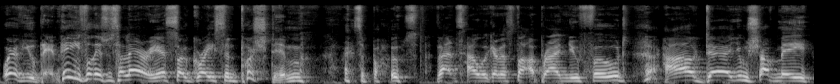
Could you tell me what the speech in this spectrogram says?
Where have you been? He thought this was hilarious, so Grayson pushed him. I suppose that's how we're going to start a brand new food. How dare you shove me?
